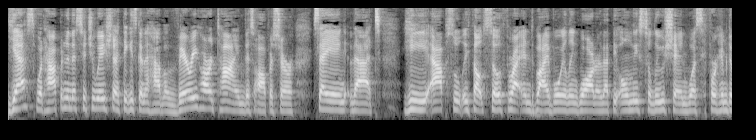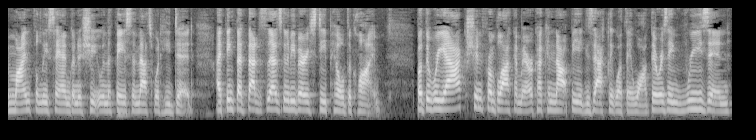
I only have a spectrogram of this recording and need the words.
Yes, what happened in this situation, I think he's going to have a very hard time, this officer, saying that he absolutely felt so threatened by boiling water that the only solution was for him to mindfully say, I'm going to shoot you in the face, and that's what he did. I think that that is, that is going to be a very steep hill to climb. But the reaction from black America cannot be exactly what they want. There is a reason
